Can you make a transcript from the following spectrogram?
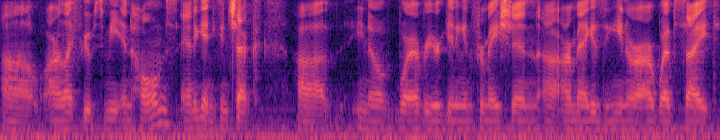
uh, our life groups meet in homes. And again, you can check, uh, you know, wherever you're getting information, uh, our magazine or our website.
